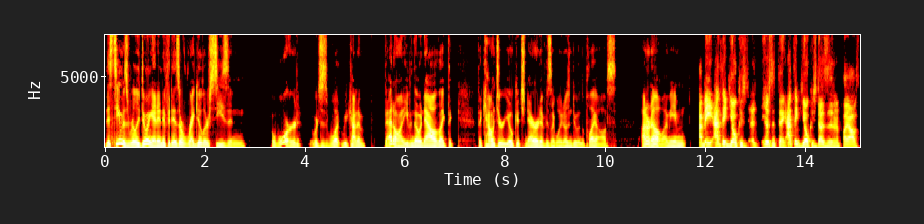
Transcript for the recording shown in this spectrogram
this team is really doing it and if it is a regular season award which is what we kind of bet on even though now like the the counter Jokic narrative is like well he doesn't do it in the playoffs I don't know I mean I mean, I think Jokic. uh, Here's the thing. I think Jokic does it in the playoffs.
